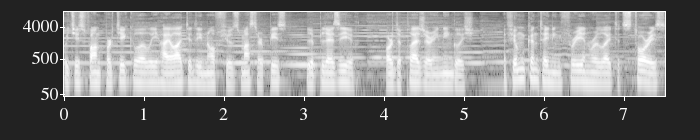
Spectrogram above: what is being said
which is found particularly highlighted in Ophuls' masterpiece Le Plaisir, or The Pleasure in English, a film containing three unrelated stories,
